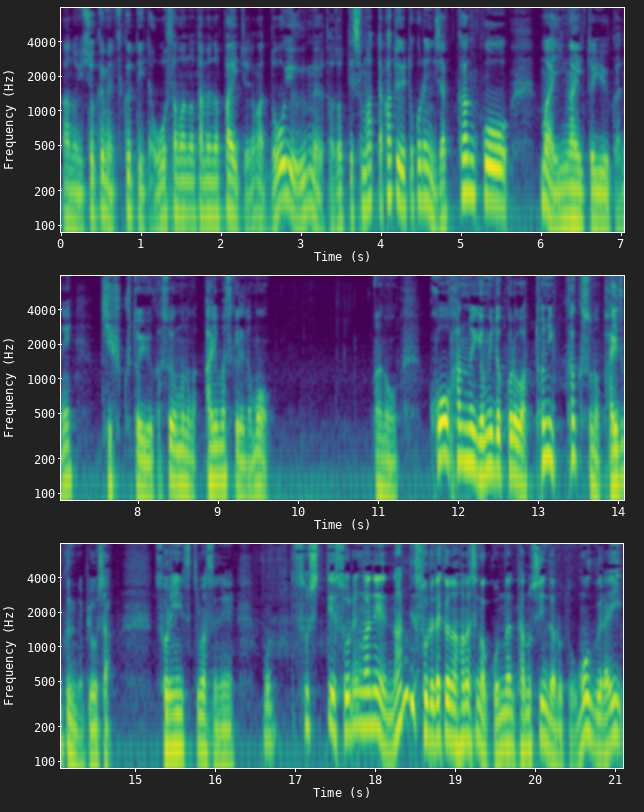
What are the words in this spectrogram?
あの一生懸命作っていた王様のためのパイというのがどういう運命をたどってしまったかというところに若干こうまあ意外というかね起伏というかそういうものがありますけれどもあの後半の読みどころはとにかくそのパイ作りの描写それにつきますね。もうそしてそれがね、なんでそれだけの話がこんなに楽しいんだろうと思うぐらい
